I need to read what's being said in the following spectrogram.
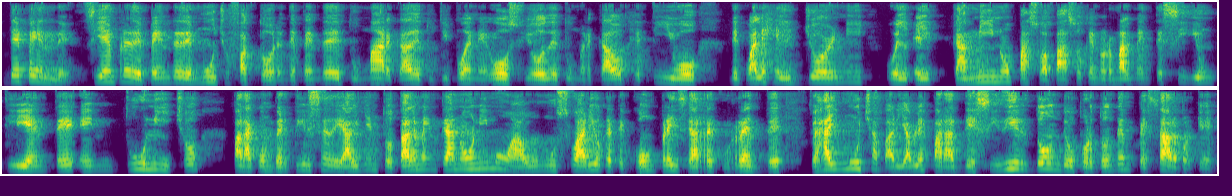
depende, siempre depende de muchos factores, depende de tu marca, de tu tipo de negocio, de tu mercado objetivo, de cuál es el journey o el, el camino paso a paso que normalmente sigue un cliente en tu nicho para convertirse de alguien totalmente anónimo a un usuario que te compre y sea recurrente. Entonces hay muchas variables para decidir dónde o por dónde empezar, porque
